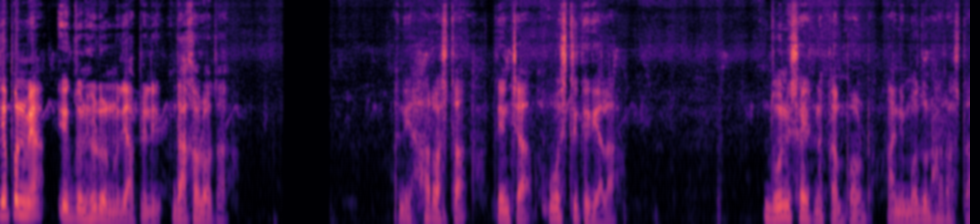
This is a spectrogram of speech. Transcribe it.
ते पण मी एक दोन व्हिडिओमध्ये आपल्याला दाखवला होता. आणि हा रस्ता त्यांच्या वस्तीक गेला. दोन्ही साईडनं कंपाऊंड आणि मधून हा रस्ता.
